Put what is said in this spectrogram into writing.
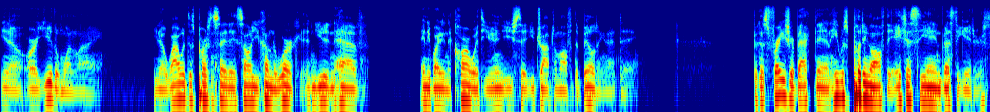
you know, or are you the one lying? You know, why would this person say they saw you come to work and you didn't have anybody in the car with you and you said you dropped them off at the building that day? Because Frazier back then, he was putting off the HSCA investigators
